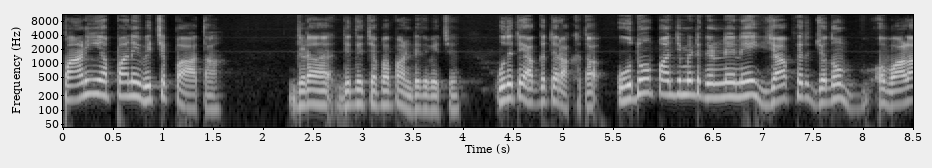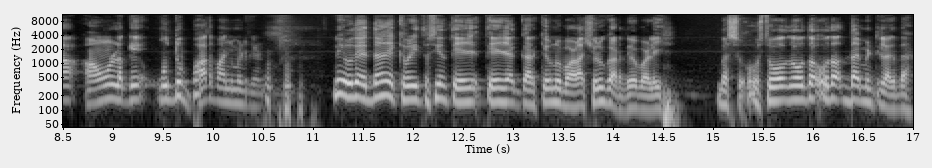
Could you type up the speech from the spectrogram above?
ਪਾਣੀ ਆਪਾਂ ਨੇ ਵਿੱਚ ਪਾਤਾ, ਜਿਹੜਾ ਜਿਹਦੇ ਚ ਆਪਾਂ ਭਾਂਡੇ ਦੇ ਵਿੱਚ, ਉਹਦੇ ਤੇ ਅੱਗ ਤੇ ਰੱਖਤਾ, ਉਦੋਂ 5 ਮਿੰਟ ਗਿਣਨੇ ਨੇ ਜਾਂ ਫਿਰ ਜਦੋਂ ਉਬਾਲਾ ਆਉਣ ਲੱਗੇ, ਉਦੋਂ ਬਾਅਦ 5 ਮਿੰਟ ਗਿਣਨੇ ਨਹੀਂ ਉਹਦਾ ਇਦਾਂ ਇੱਕ ਵਾਰੀ ਤੁਸੀਂ ਤੇਜ਼ ਤੇਜ਼ ਅੱਗ ਕਰਕੇ ਉਹਨੂੰ ਬਾਲਾ ਸ਼ੁਰੂ ਕਰ ਦਿਓ ਬਾਲੀ ਬਸ ਉਸ ਤੋਂ ਉਹਦਾ ਉਹਦਾ ਅੱਧਾ ਮਿੰਟ ਲੱਗਦਾ।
